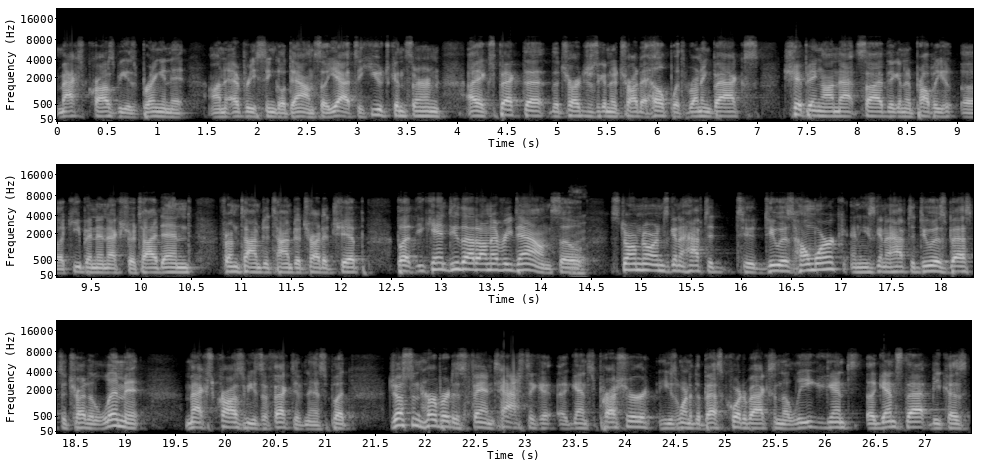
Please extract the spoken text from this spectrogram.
Maxx Crosby is bringing it on every single down. So yeah, it's a huge concern. I expect that the Chargers are going to try to help with running backs chipping on that side. They're going to probably uh, keep in an extra tight end from time to time to try to chip, but you can't do that on every down. So right. Storm Norton's going to have to to do his homework, and he's going to have to do his best to try to limit Maxx Crosby's effectiveness. But Justin Herbert is fantastic against pressure. He's one of the best quarterbacks in the league against against that because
